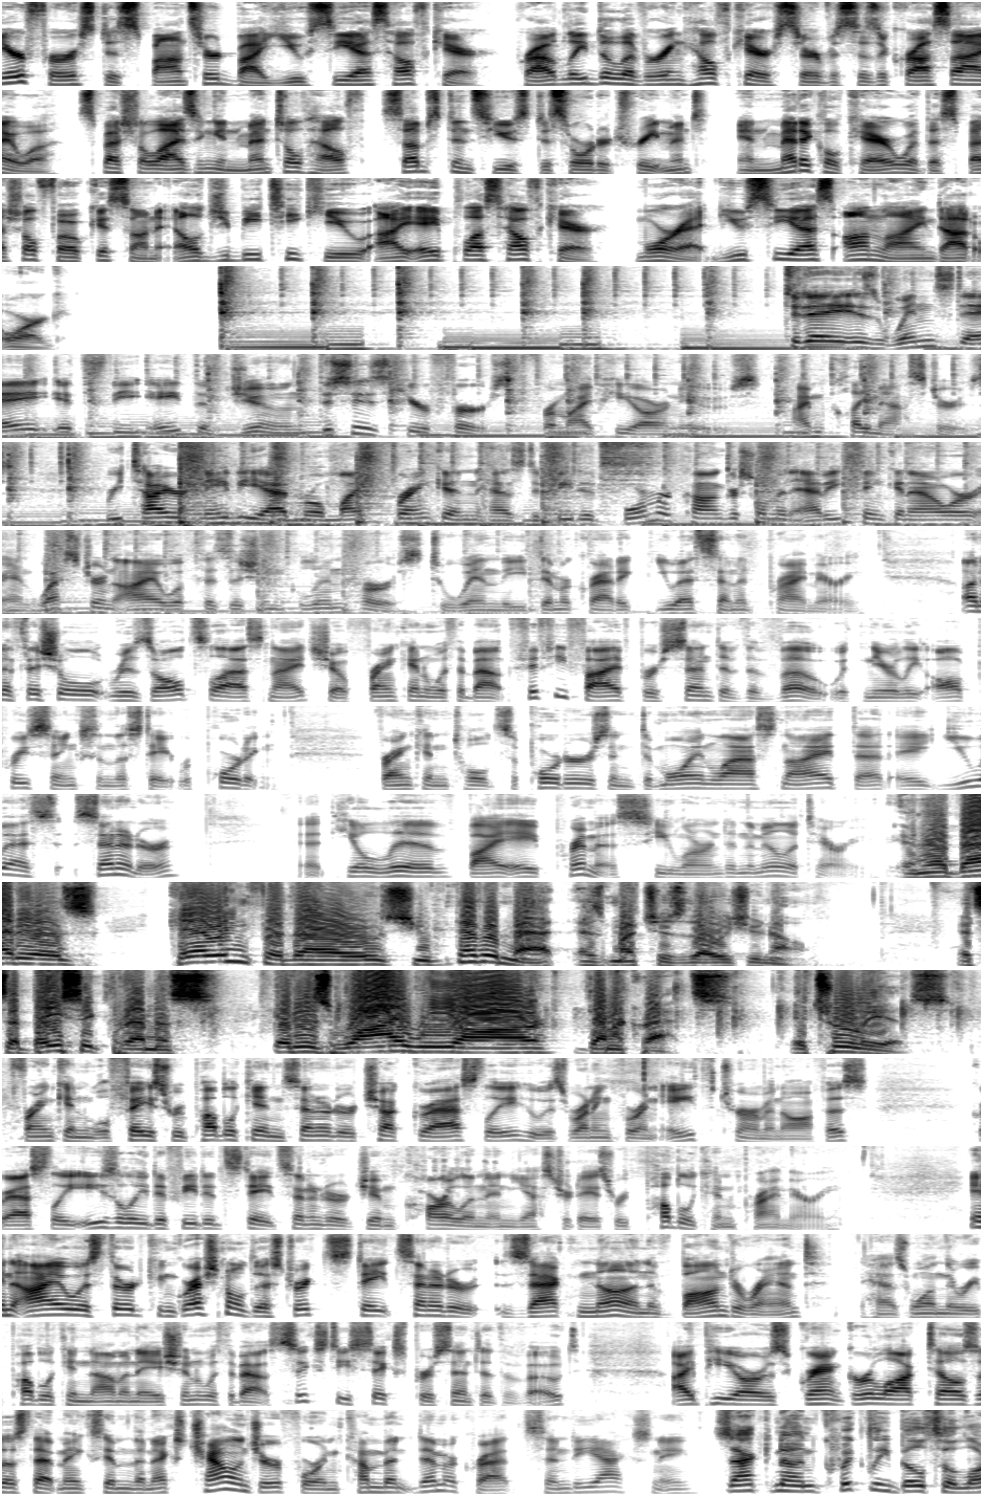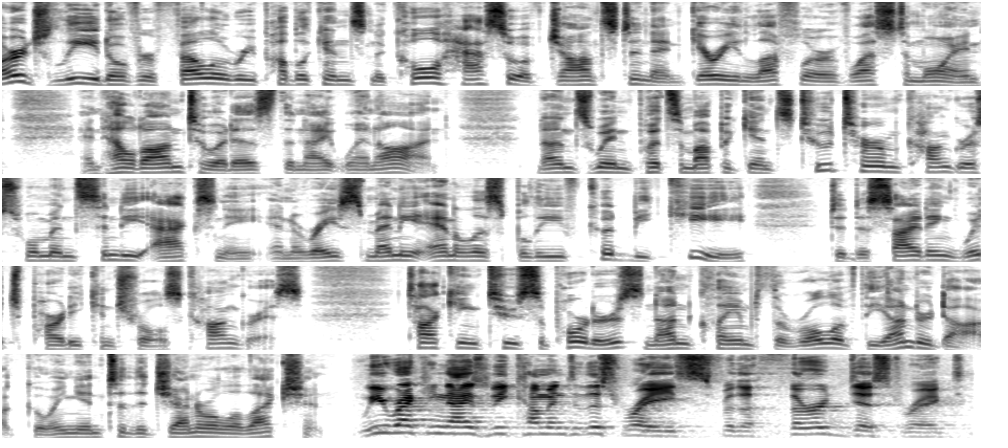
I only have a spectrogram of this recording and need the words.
Here First is sponsored by UCS Healthcare, proudly delivering healthcare services across Iowa, specializing in mental health, substance use disorder treatment, and medical care with a special focus on LGBTQIA healthcare. More at ucsonline.org. Today is Wednesday, it's the 8th of June. This is Here First from IPR News. I'm Clay Masters. Retired Navy Admiral Mike Franken has defeated former Congresswoman Abby Finkenauer and Western Iowa physician Glenn Hurst to win the Democratic U.S. Senate primary. Unofficial results last night show Franken with about 55% of the vote, with nearly all precincts in the state reporting. Franken told supporters in Des Moines last night that a U.S. Senator that he'll live by a premise he learned in the military. And that is caring for those you've never met as much as those you know. It's a basic premise. It is why we are Democrats. It truly is. Franken will face Republican Senator Chuck Grassley, who is running for an eighth term in office. Grassley easily defeated State Senator Jim Carlin in yesterday's Republican primary. In Iowa's 3rd Congressional District, State Senator Zach Nunn of Bondurant has won the Republican nomination with about 66% of the vote. IPR's Grant Gerlock tells us that makes him the next challenger for incumbent Democrat Cindy Axne. Zach Nunn quickly built a large lead over fellow Republicans Nicole Hasso of Johnston and Gary Leffler of West Des Moines and held on to it as the night went on. Nunn's win puts him up against two term Congresswoman Cindy Axne in a race many analysts believe could be key to deciding which party controls Congress. Talking to supporters, Nunn claimed the role of the underdog going into the general election. We recognize we come into this race for the third district,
